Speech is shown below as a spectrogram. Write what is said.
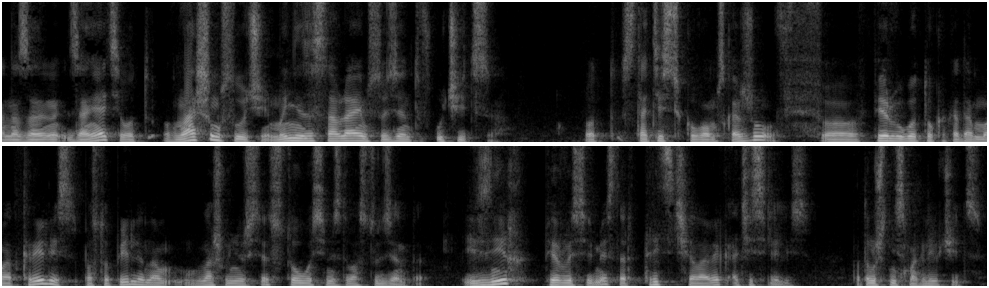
а, на занятия, вот в нашем случае мы не заставляем студентов учиться. Вот статистику вам скажу. В, в первый год только, когда мы открылись, поступили нам в наш университет 182 студента. Из них первый семестр 30 человек отчислились, потому что не смогли учиться.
